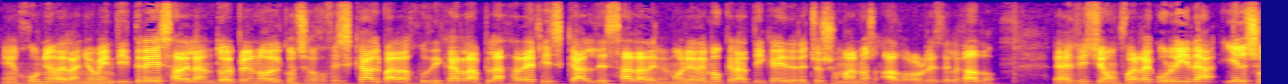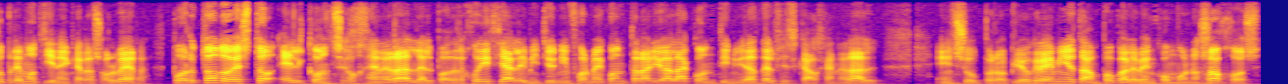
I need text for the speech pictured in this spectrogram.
En junio del año 23 adelantó el Pleno del Consejo Fiscal para adjudicar la plaza de fiscal de Sala de Memoria Democrática y Derechos Humanos a Dolores Delgado. La decisión fue recurrida y el Supremo tiene que resolver. Por todo esto, el Consejo General del Poder Judicial emitió un informe contrario a la continuidad del fiscal general. En su propio gremio tampoco le ven con buenos ojos.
